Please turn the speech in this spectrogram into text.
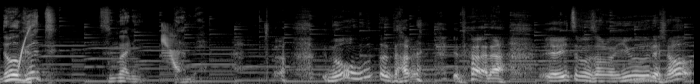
No good つまりダメ。 No good ダメ。だからいやいつもその言うでしょ、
